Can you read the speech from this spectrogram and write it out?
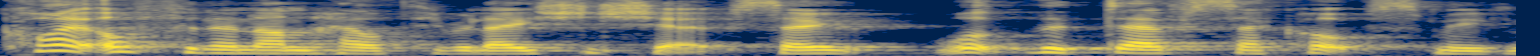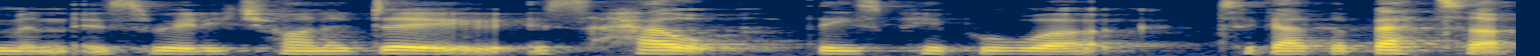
quite often an unhealthy relationship. So what the DevSecOps movement is really trying to do is help these people work together better.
